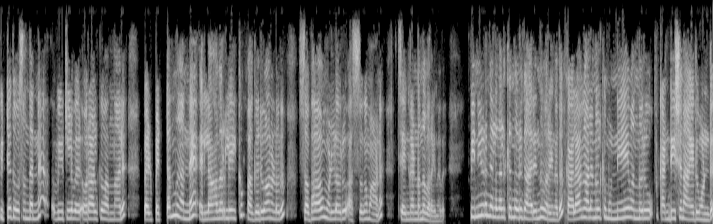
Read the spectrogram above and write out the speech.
പിറ്റേ ദിവസം തന്നെ വീട്ടിൽ ഒരാൾക്ക് വന്നാൽ പെട്ടെന്ന് തന്നെ എല്ലാവരിലേക്കും പകരുവാനുള്ളൊരു സ്വഭാവമുള്ള ഒരു അസുഖമാണ് ചെങ്കണ്ണെന്ന് പറയുന്നത്. പിന്നീട് നിലനിൽക്കുന്ന ഒരു കാര്യം എന്ന് പറയുന്നത് കാലാകാലങ്ങൾക്ക് മുന്നേ വന്നൊരു കണ്ടീഷൻ ആയതുകൊണ്ട്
